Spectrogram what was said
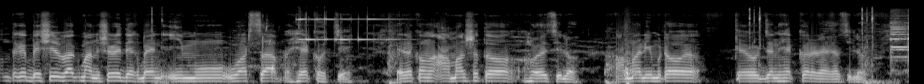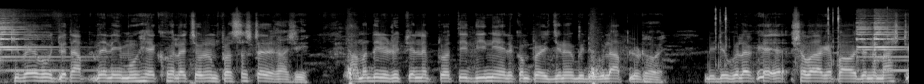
এখন থেকে বেশিরভাগ মানুষেরই দেখবেন ইমো, হোয়াটসঅ্যাপ হ্যাক হচ্ছে। এরকম আমার সাথে হয়েছিল। আমার ইমোটাও কেউ একজন হ্যাক করে রেখেছিল। কীভাবে বুঝবেন আপনাদের ইমো হ্যাক হলে চলুন প্রসেসটা দেখা আসি। আমাদের ইউটিউব চ্যানেলে প্রতিদিনই এরকম প্রয়োজনীয় ভিডিওগুলো আপলোড হয়। ভিডিওগুলোকে সবার আগে পাওয়ার জন্য মাস্টি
